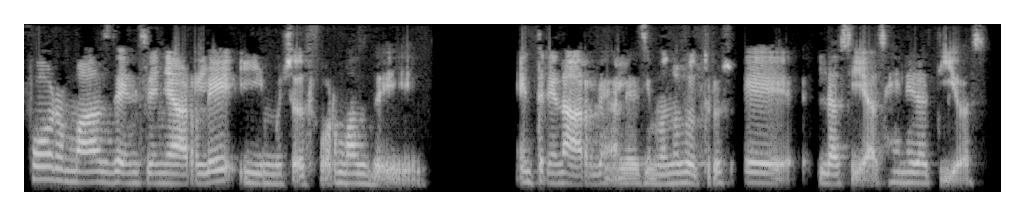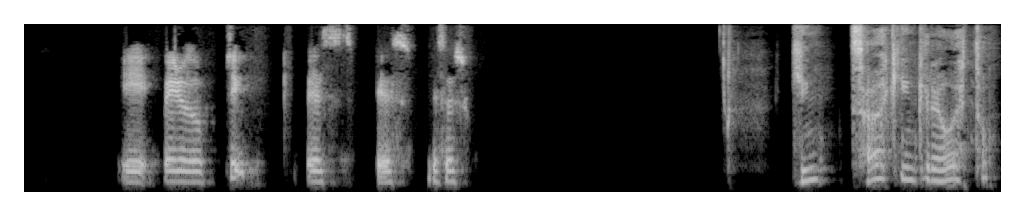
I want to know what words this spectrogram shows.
formas de enseñarle y muchas formas de entrenarle, le decimos nosotros, eh, las IAs generativas. Eh, pero sí, es, es, es eso. ¿Quién, ¿Sabes quién creó esto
